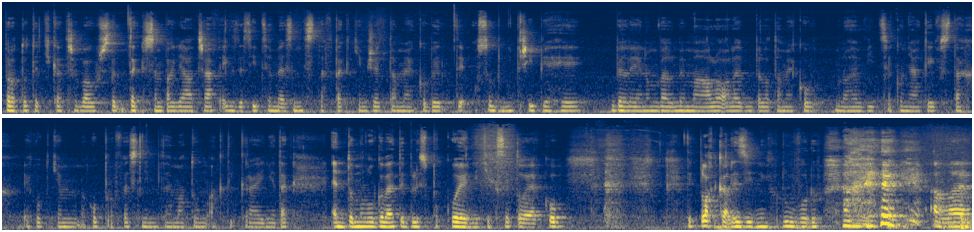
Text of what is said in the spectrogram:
proto teďka třeba už jsem, tak když jsem pak dělala třeba v x desíce mezní stav, tak tím, že tam jakoby ty osobní příběhy byly jenom velmi málo, ale bylo tam jako mnohem víc jako nějaký vztah jako k těm jako profesním tématům a k té krajině, tak entomologové ty byli spokojeni, těch se to jako ty plakali z jiných důvodů. ale,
